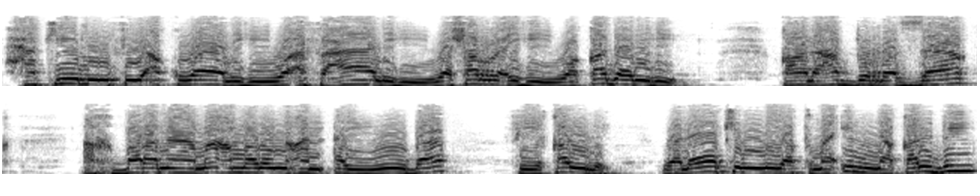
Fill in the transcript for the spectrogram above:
حكيم في أقواله وأفعاله وشرعه وقدره. قال عبد الرزاق أخبرنا معمر عن أيوب في قوله ولكن ليطمئن قلبي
